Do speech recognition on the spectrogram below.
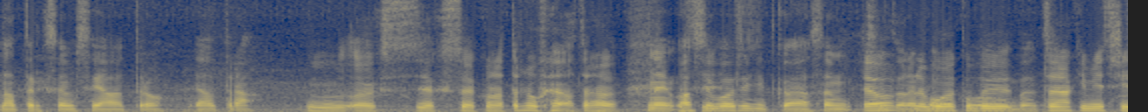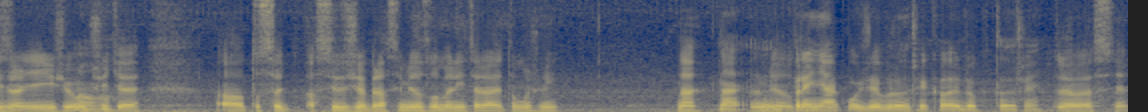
natrhl jsem si játro, játra. Mm, a jak, jak se jako natrhnou játra? Ne, Jestli- asi o řídítko, já jsem si Jo, to nebo nepamatoval jakoby, vůbec. to je nějaký vnitřní zranění, že jo, No. určitě. A to se asi žebra si měl zlomený teda, je to možný? Ne, Ne, prý nějak o žebro říkali doktoři. jo, jasně.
